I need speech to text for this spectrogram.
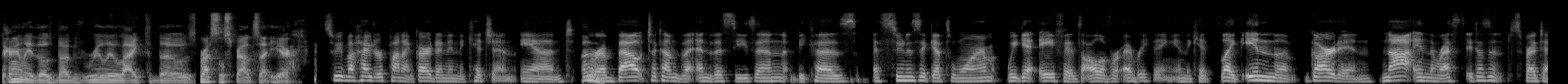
apparently those bugs really liked those Brussels sprouts that year. So we have a hydroponic garden in the kitchen and we're Oh. about to come to the end of the season because as soon as it gets warm, we get aphids all over everything in the kit, like in the garden, not in the rest. It doesn't spread to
